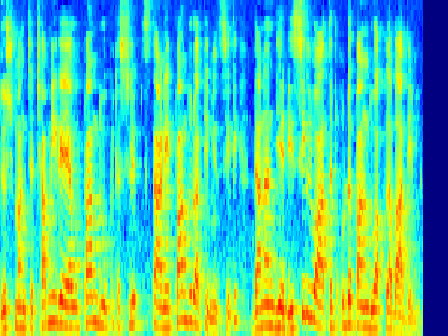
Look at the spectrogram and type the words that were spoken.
දුෂ්මන්ත චමීරය වූ පන්දුවකට ස්ලිප් ස්ථානයේ පන්දු රකිමින් සිටි ධනංජය ඩි සිල්වා අතට උඩ පන්දුවක් ලබා දෙමින්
